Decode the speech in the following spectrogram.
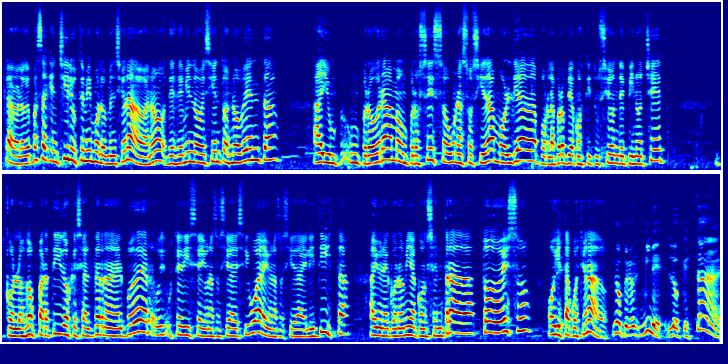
Claro, lo que pasa es que en Chile usted mismo lo mencionaba, ¿no? Desde 1990 hay un, programa, un proceso, una sociedad moldeada por la propia constitución de Pinochet, con los dos partidos que se alternan en el poder. Usted dice hay una sociedad desigual, hay una sociedad elitista, hay una economía concentrada. Todo eso hoy está cuestionado. No, pero mire, lo que está,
